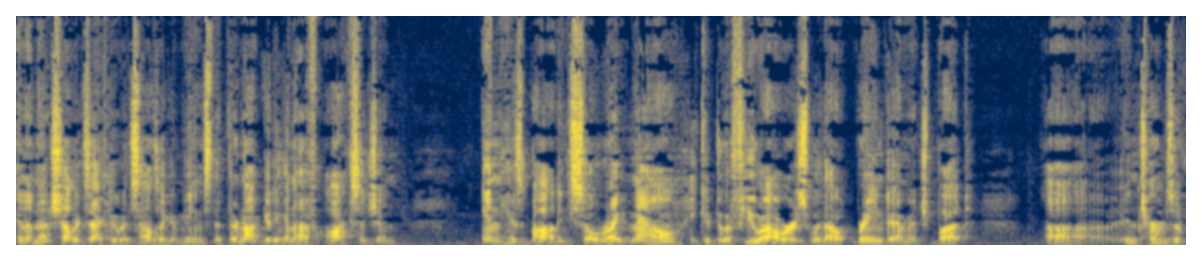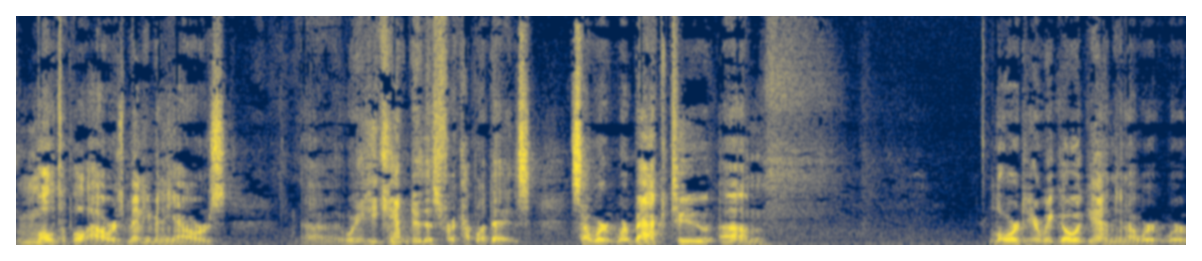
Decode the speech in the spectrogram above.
in a nutshell, exactly what it sounds like it means that they're not getting enough oxygen in his body. So right now he could do a few hours without brain damage, but uh, in terms of multiple hours, many many hours, uh, he can't do this for a couple of days. So we're, we're back to, um, Lord, here we go again. You know, we're, we're,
